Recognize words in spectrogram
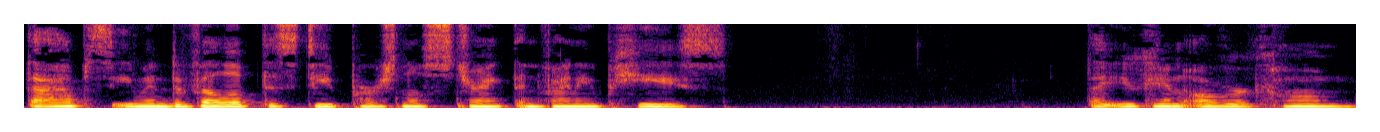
That helps even develop this deep personal strength and finding peace that you can overcome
